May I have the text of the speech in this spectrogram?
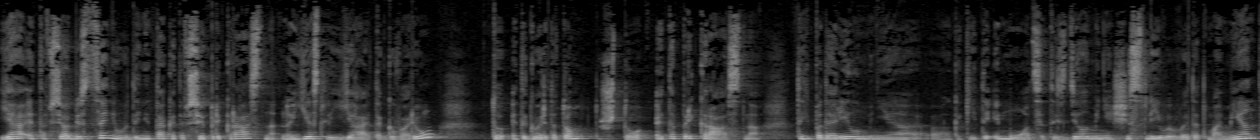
я это все обесцениваю, да не так это все прекрасно, но если я это говорю, то это говорит о том, что это прекрасно. Ты подарил мне э, какие-то эмоции, ты сделал меня счастливой в этот момент.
